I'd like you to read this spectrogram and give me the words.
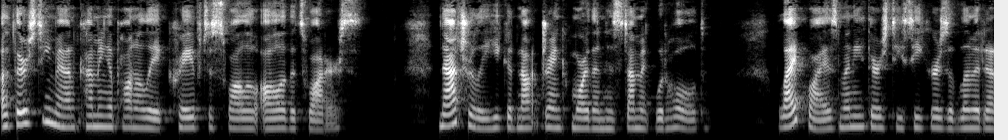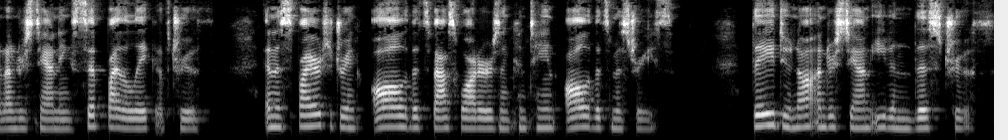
A thirsty man coming upon a lake craved to swallow all of its waters. Naturally, he could not drink more than his stomach would hold. Likewise, many thirsty seekers of limited understanding sip by the lake of truth and aspire to drink all of its vast waters and contain all of its mysteries. They do not understand even this truth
